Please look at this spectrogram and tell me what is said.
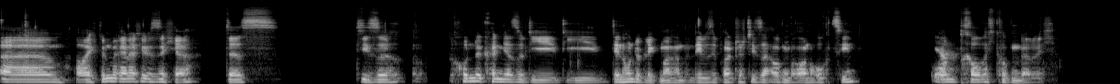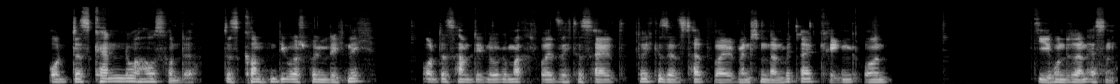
Ähm, aber ich bin mir relativ sicher, dass diese Hunde können ja so die, die, den Hundeblick machen, indem sie praktisch diese Augenbrauen hochziehen Ja. und traurig gucken dadurch. Und das können nur Haushunde. Das konnten die ursprünglich nicht. Und das haben die nur gemacht, weil sich das halt durchgesetzt hat, weil Menschen dann Mitleid kriegen und die Hunde dann essen.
